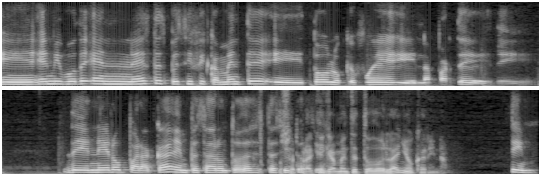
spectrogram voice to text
Eh, en mi bodega, en este específicamente, eh, todo lo que fue eh, la parte de, de, enero para acá, empezaron todas estas o sea, situaciones. prácticamente todo el año, Karina. Sí.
